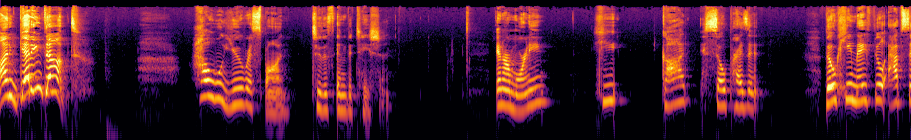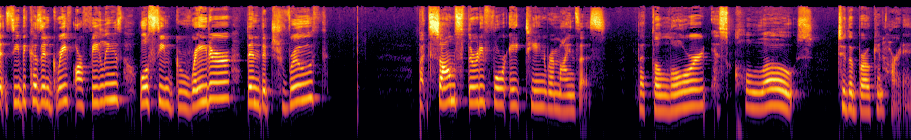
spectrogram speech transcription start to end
on getting dumped. How will you respond to this invitation? In our mourning, He, God, is so present. Though he may feel absent, see, because in grief our feelings will seem greater than the truth. But Psalms 34 18 reminds us that the Lord is close to the brokenhearted.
